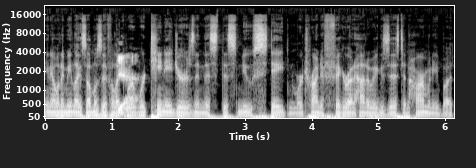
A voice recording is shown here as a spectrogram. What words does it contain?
You know what I mean? Like it's almost as if like yeah. we're, we're teenagers in this this new state and we're trying to figure out how to exist in harmony, but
